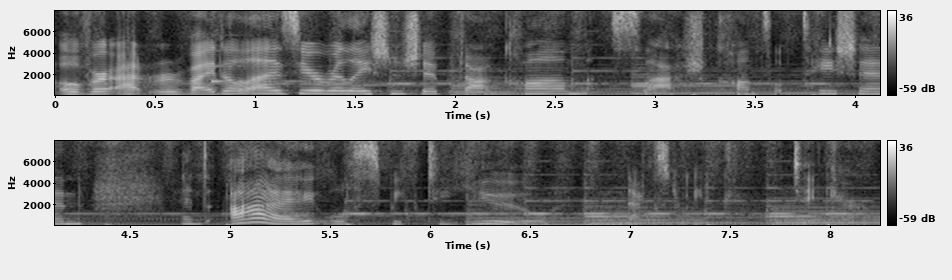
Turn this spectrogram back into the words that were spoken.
over at revitalizeyourrelationship.com slash consultation and I will speak to you next week. Take care.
